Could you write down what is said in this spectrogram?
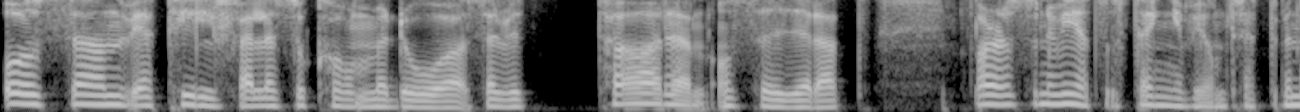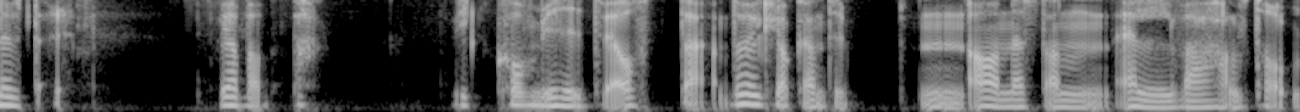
Och sen vid ett tillfälle så kommer då servitören och säger att bara så ni vet så stänger vi om 30 minuter. Och jag bara va? Vi kom ju hit vid åtta. Då är klockan typ mm, ja, nästan elva, halv tolv.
